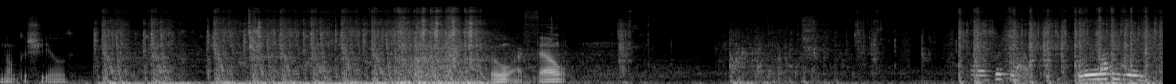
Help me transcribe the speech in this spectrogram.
Knock the shield. Oh, I fell. I was looking at bloody me.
